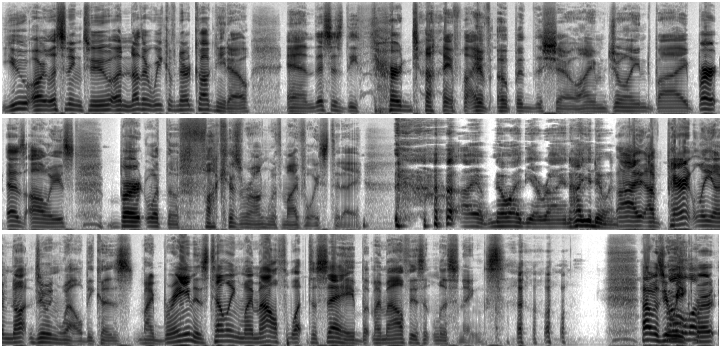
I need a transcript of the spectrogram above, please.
You are listening to another week of Nerd Cognito, and this is the third time I have opened the show. I am joined by Bert, as always. Bert, what the fuck is wrong with my voice today? I have no idea, Ryan. How you doing? I apparently I'm not doing well because my brain is telling my mouth what to say, but my mouth isn't listening. So. How was your Well, week, uh, Bert?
